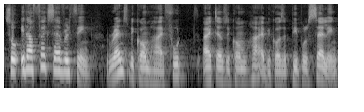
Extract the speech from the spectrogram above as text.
So it affects everything. Rents become high, food items become high because the people selling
